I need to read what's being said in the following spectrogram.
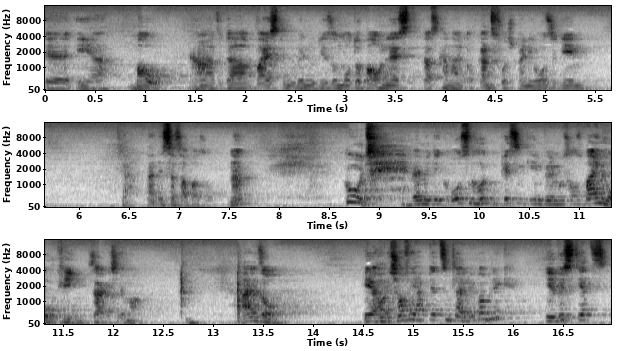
äh, eher mau. Ja, also da weißt du, wenn du dir so einen Motor bauen lässt, das kann halt auch ganz furchtbar in die Hose gehen. Ja, dann ist das aber so. Ne? Gut, wer mit den großen Hunden pissen gehen will, muss aufs Bein hochkriegen, sage ich immer. Also, ich hoffe, ihr habt jetzt einen kleinen Überblick. Ihr wisst jetzt,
